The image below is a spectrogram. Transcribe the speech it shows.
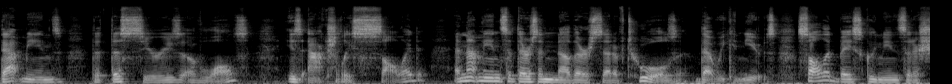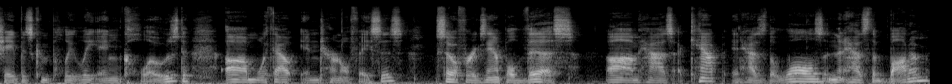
That means that this series of walls is actually solid, and that means that there's another set of tools that we can use. Solid basically means that a shape is completely enclosed um, without internal faces. So for example, this um, has a cap, it has the walls, and then it has the bottom,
